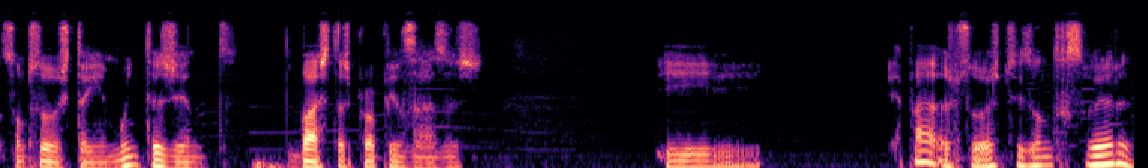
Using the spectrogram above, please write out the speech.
São pessoas que têm muita gente debaixo das próprias asas e epá, as pessoas precisam de receber.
